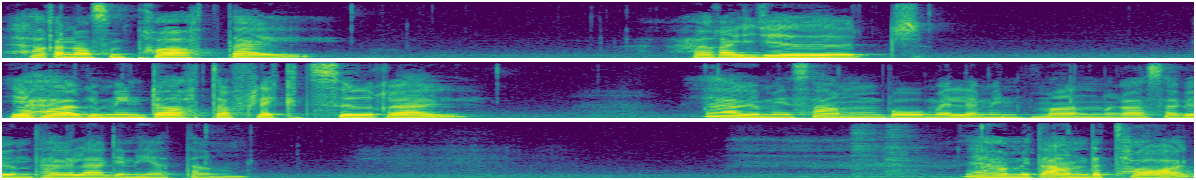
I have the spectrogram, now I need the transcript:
Höra någon som pratar. Höra ljud. Jag hör hur min datorfläkt surrar. Jag hör hur min sambo eller min man rasar runt här i lägenheten. Jag hör mitt andetag.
